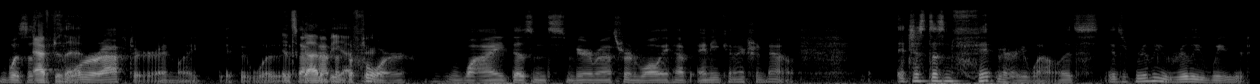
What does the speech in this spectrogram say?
Was this After before that. or after? And like, if it was, It's if that be happened after. before, why doesn't Mirror Master and Wally have any connection now? It just doesn't fit very well. It's it's really really weird.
